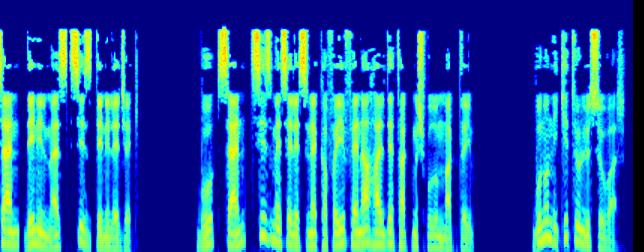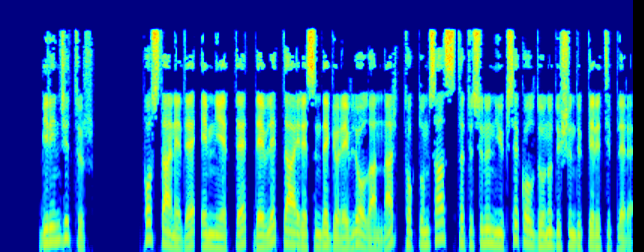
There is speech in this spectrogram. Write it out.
sen, denilmez, siz, denilecek. Bu, sen, siz meselesine kafayı fena halde takmış bulunmaktayım. Bunun iki türlüsü var. Birinci tür. Postanede, emniyette, devlet dairesinde görevli olanlar, toplumsal statüsünün yüksek olduğunu düşündükleri tiplere.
